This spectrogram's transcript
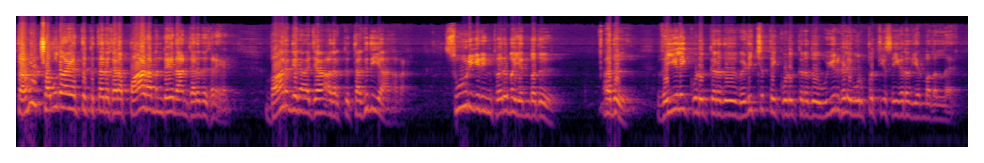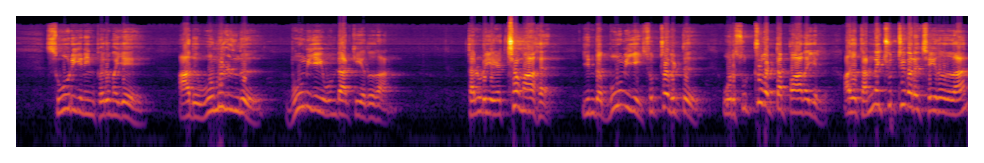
தமிழ் சமுதாயத்துக்கு தருகிற பாடம் என்றே நான் கருதுகிறேன். பாரதி ராஜா அதற்கு தகுதியானவர். சூரியனின் பெருமை என்பது அது வெயிலை கொடுக்கிறது வெளிச்சத்தை கொடுக்கிறது உயிர்களை உற்பத்தி செய்கிறது என்பதல்ல. சூரியனின் பெருமையே அது உமிழ்ந்து பூமியை உண்டாக்கியதுதான். தன்னுடைய எச்சமாக இந்த பூமியை சுற்றவிட்டு ஒரு சுற்றுவட்ட பாதையில் அது தன்னை சுற்றி வரச் செய்ததுதான்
